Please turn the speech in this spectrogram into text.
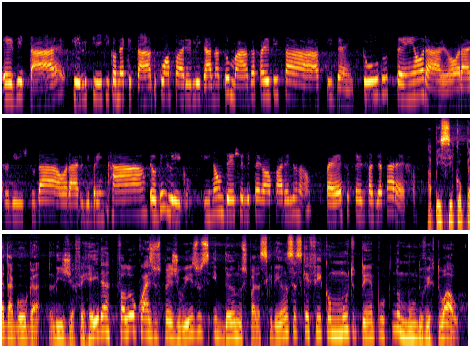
evitar que ele fique conectado com o aparelho ligado na tomada para evitar acidentes. Tudo tem horário, horário de estudar, horário de brincar. Eu desligo e não deixo ele pegar o aparelho não. Peço para ele fazer a tarefa. A psicopedagoga Lígia Ferreira falou quais os prejuízos e danos para as crianças que ficam muito tempo no mundo virtual.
